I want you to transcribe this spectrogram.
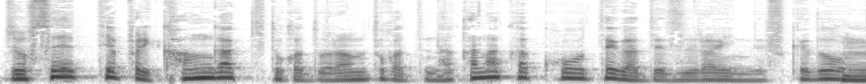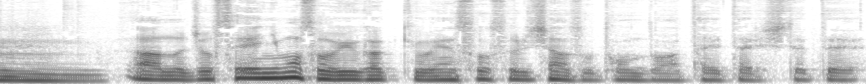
女性ってやっぱり管楽器とかドラムとかってなかなかこう手が出づらいんですけど、えうん。あの女性にもそういう楽器を演奏するチャンスをどんどん与えたりしてて、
